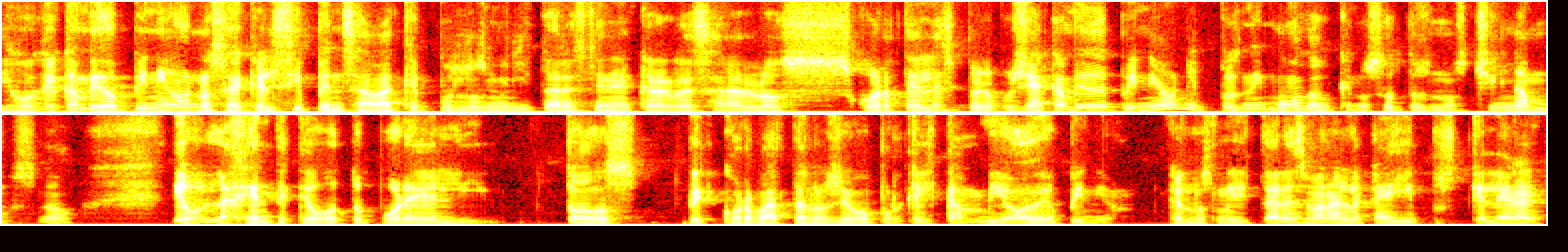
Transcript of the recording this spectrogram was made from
dijo que cambió de opinión, o sea que él sí pensaba que pues los militares tenían que regresar a los cuarteles, pero pues ya cambió de opinión y pues ni modo, que nosotros nos chingamos, ¿no? Digo, la gente que votó por él y todos de corbata nos llevó porque él cambió de opinión, que los militares van a la calle y pues que le hagan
